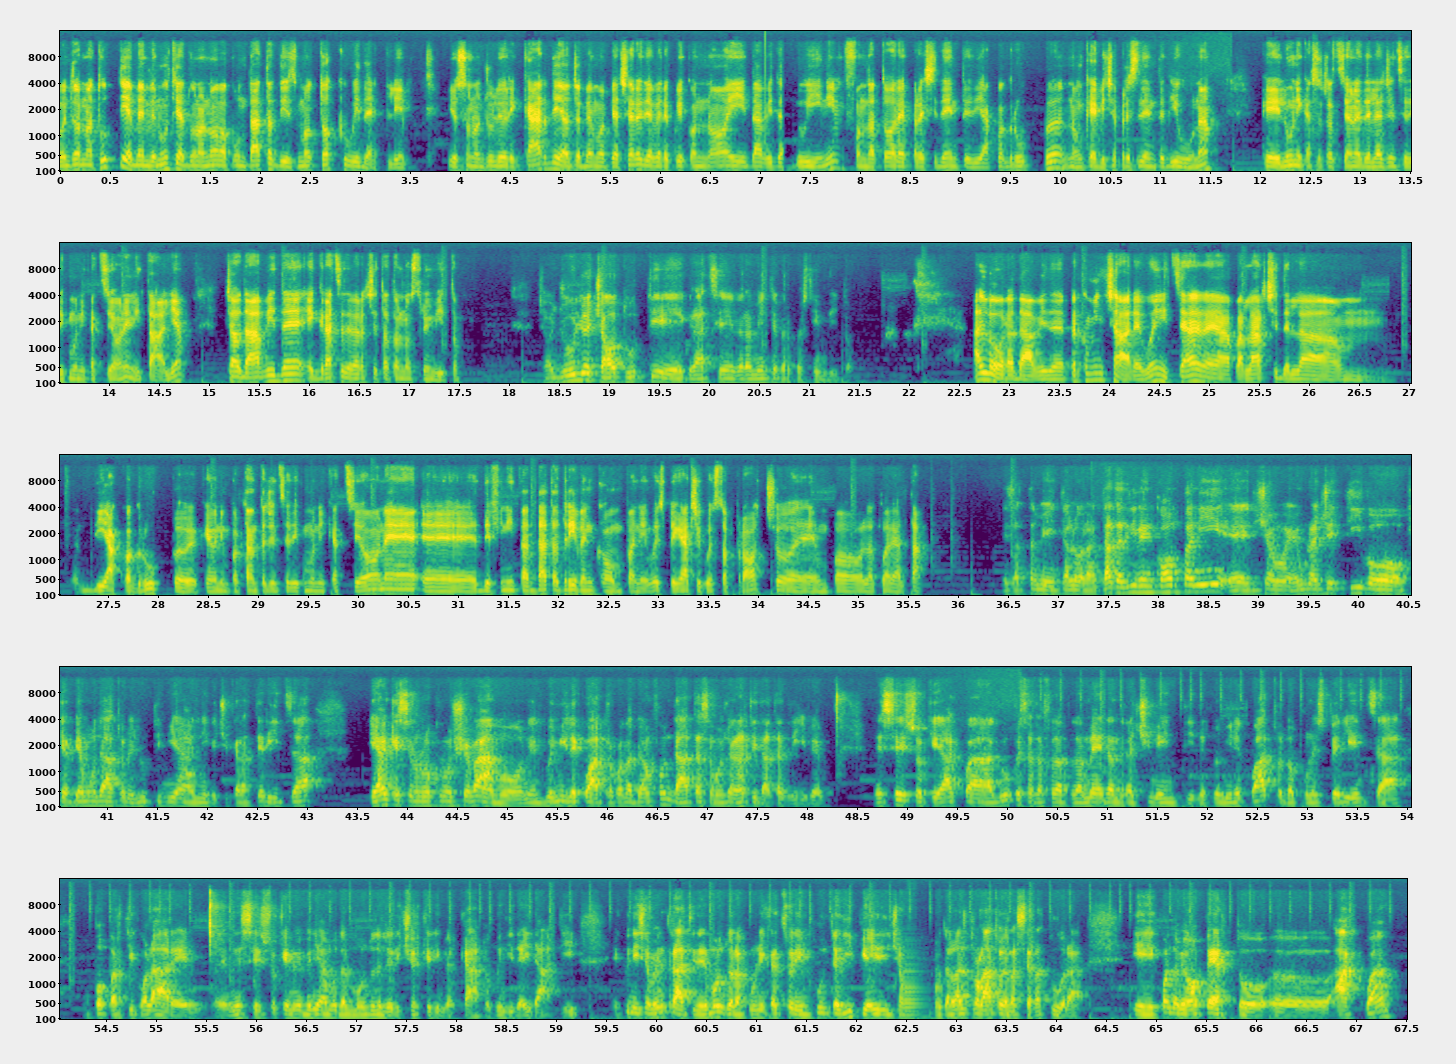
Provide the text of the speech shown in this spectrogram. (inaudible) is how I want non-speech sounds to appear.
Buongiorno a tutti e benvenuti ad una nuova puntata di Small Talk with Apply. Io sono Giulio Riccardi e oggi abbiamo il piacere di avere qui con noi Davide Arduini, fondatore e presidente di Aqua Group, nonché vicepresidente di UNA, che è l'unica associazione delle agenzie di comunicazione in Italia. Ciao Davide e grazie di aver accettato il nostro invito. Ciao Giulio, ciao a tutti e grazie veramente per questo invito. Allora Davide, per cominciare, vuoi iniziare a parlarci della, di Aqua Group, che è un'importante agenzia di comunicazione eh, definita Data Driven Company. Vuoi spiegarci questo approccio e un po' la tua realtà? Esattamente, allora Data Driven Company eh, diciamo, è un aggettivo che abbiamo dato negli ultimi anni che ci caratterizza e anche se non lo conoscevamo nel 2004 quando abbiamo fondata, siamo già nati Data Driven nel senso che Aqua Group è stata fondata da me e da Andrea Cimenti nel 2004 dopo un'esperienza un po' particolare, eh, nel senso che noi veniamo dal mondo delle ricerche di mercato, quindi dai dati, e quindi siamo entrati nel mondo della comunicazione in punta di piedi, diciamo, dall'altro lato della serratura. E quando abbiamo aperto eh, Acqua,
